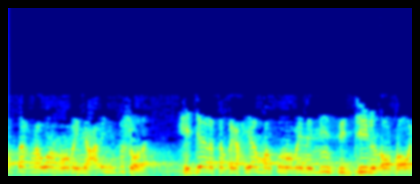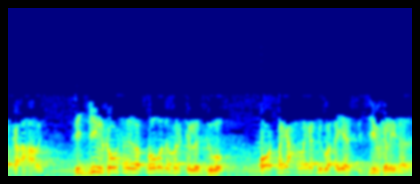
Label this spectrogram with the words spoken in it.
amdarnaa waan roobaynay calayhim dushooda. Xijaaratan dhagaxyaan baan ku roobaynay min sijiilin oo dhooba ka ahaaday. Sijiilka waxa la dhoobada marka la dubo oo dhagax laga dhigo ayaa sijiilka la yidhahda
